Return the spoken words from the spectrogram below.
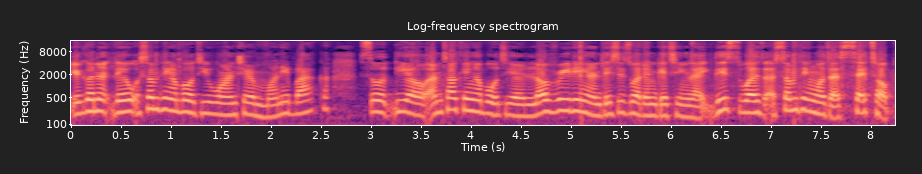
you're gonna they something about you want your money back so yo i'm talking about your love reading and this is what i'm getting like this was something was a setup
